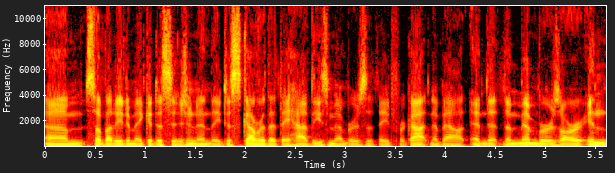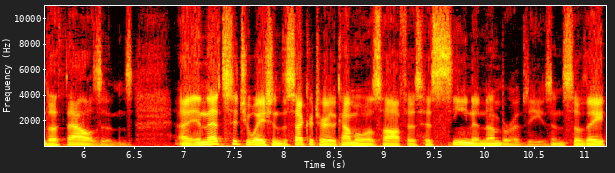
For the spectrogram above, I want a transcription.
um, somebody to make a decision and they discover that they have these members that they'd forgotten about and that the members are in the thousands. Uh, in that situation, the Secretary of the Commonwealth's office has seen a number of these, and so they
